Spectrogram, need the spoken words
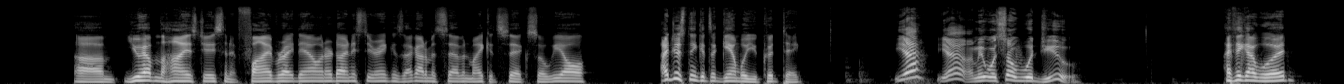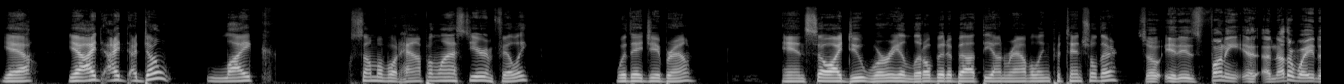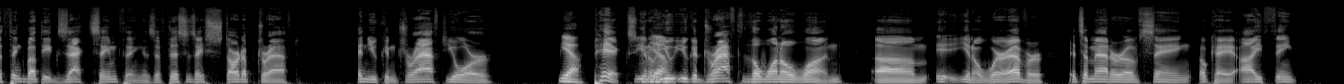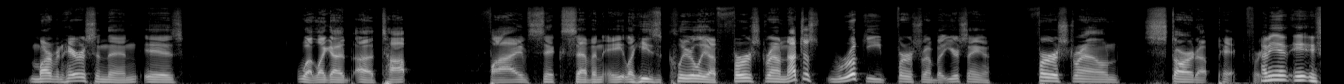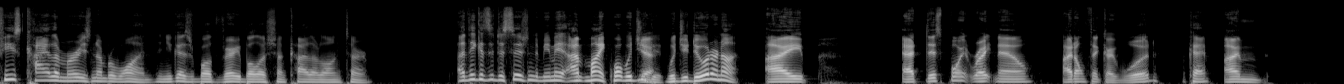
Um, you have him the highest, Jason, at five right now in our dynasty rankings. I got him at seven, Mike at six. So we all, I just think it's a gamble you could take. Yeah, yeah. I mean, so would you? I think I would. Yeah. Yeah. I, I, I don't like some of what happened last year in Philly with A.J. Brown. And so I do worry a little bit about the unraveling potential there. So it is funny. Another way to think about the exact same thing is if this is a startup draft, and you can draft your Yeah. picks. You know, Yeah. you you could draft the 101. Um, i- you know, wherever. It's a matter of saying, okay, I think Marvin Harrison then is what like a, a top five, six, seven, eight. Like he's clearly a first round, not just rookie first round, but you're saying a first round startup pick for I you. mean, if, if he's Kyler Murray's number one, and you guys are both very bullish on Kyler long term, I think it's a decision to be made. Uh, Mike, what would you Yeah. do? Would you do it or not? I, at this point right now, I don't think I would. Okay. I'm,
